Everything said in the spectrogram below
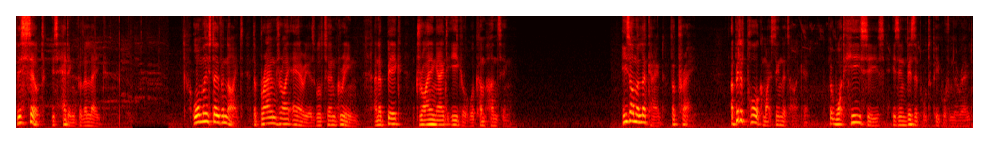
This silt is heading for the lake. Almost overnight, the brown dry areas will turn green and a big, drying out eagle will come hunting. He's on the lookout for prey. A bit of pork might seem the target, but what he sees is invisible to people from the road.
